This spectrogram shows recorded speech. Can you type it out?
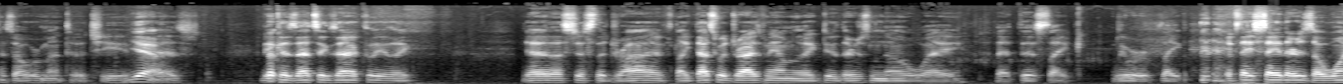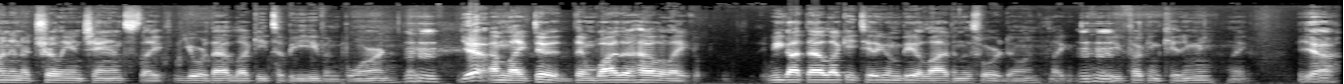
that's all we're meant to achieve Yeah. yes. because that's exactly like yeah that's just the drive like that's what drives me i'm like dude there's no way that this like we were like if they say there's a one in a trillion chance like you were that lucky to be even born like, Mhm. Yeah, i'm like dude then why the hell like we got that lucky to even be alive and this is what we're doing like Mhm. are you fucking kidding me like yeah,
